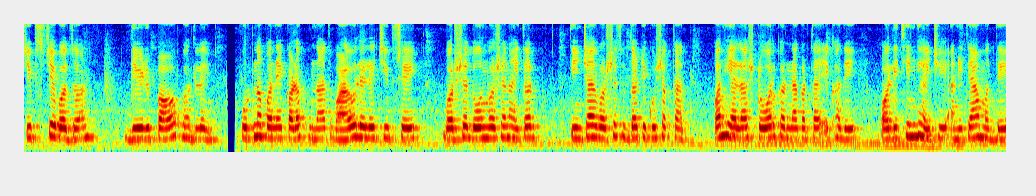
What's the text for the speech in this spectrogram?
चिप्सचे वजन दीड पाव भरले. पूर्णपणे कडक उन्हात वाळवलेले चिप्स हे वर्ष दोन वर्ष नाही तर तीन चार वर्षसुद्धा टिकू शकतात. पण याला स्टोअर करण्याकरता एखादे पॉलिथिन घ्यायची आणि त्यामध्ये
